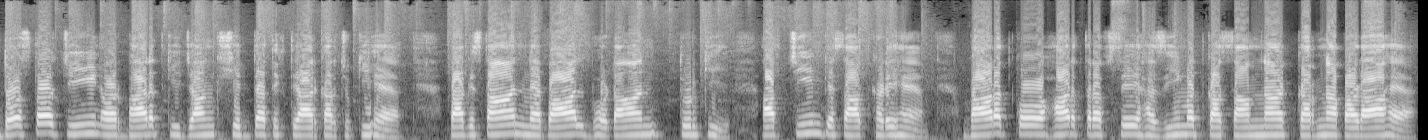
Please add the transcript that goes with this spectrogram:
दोस्तों, चीन और भारत की जंग शिद्दत इख्तियार कर चुकी है। पाकिस्तान, नेपाल, भूटान, तुर्की अब चीन के साथ खड़े हैं। भारत को हर तरफ़ से हजीमत का सामना करना पड़ा है।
